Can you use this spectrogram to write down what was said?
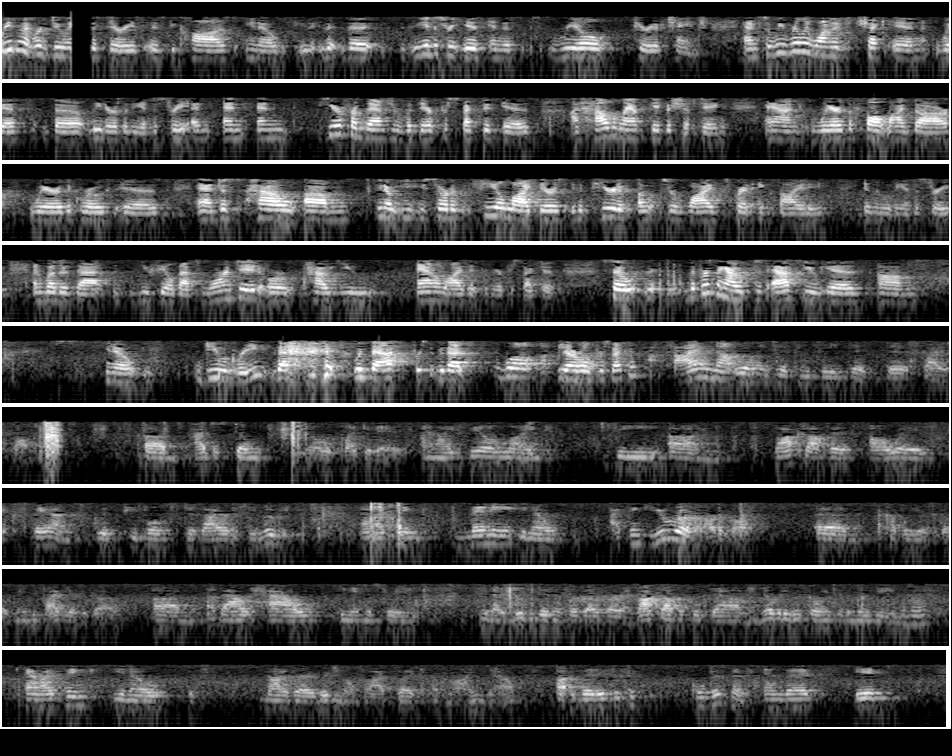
reason that we're doing this series is because you know the, the, the industry is in this real period of change, and so we really wanted to check in with the leaders of the industry and and and hear from them sort of what their perspective is on how the landscape is shifting and where the fault lines are, where the growth is, and just how um, you know you, you, sort of feel like there is a period of, of sort of widespread anxiety in the movie industry, and whether that you feel that's warranted or how you analyze it from your perspective. So the first thing I would just ask you is, um, you know, do you agree that with that with that well general know, perspective? I'm not willing to concede that the sky is falling. Um, I just don't feel like it is, and I feel like the um, box office always expands with people's desire to see movies, and I think many, you know, I think you wrote an article um, a couple of years ago, maybe five years ago, um, about how the industry, you know, movie business was over and box office was down and nobody was going to the movies. Mm-hmm. And I think, you know, it's not a very original thought, but of mine now, uh, that it's a cyclical business and that it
